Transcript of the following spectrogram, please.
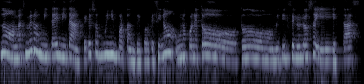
No, más o menos mitad y mitad, pero eso es muy importante, porque si no, uno pone todo, todo metilcelulosa y estás,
